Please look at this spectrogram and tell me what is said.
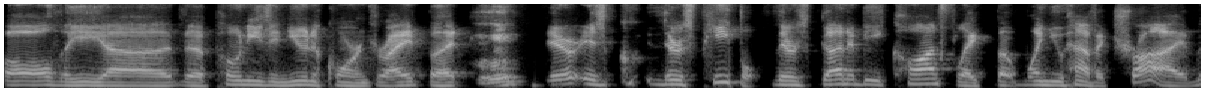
all the uh, the ponies and unicorns, right? But mm-hmm. there is there's people. There's gonna be conflict, but when you have a tribe,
